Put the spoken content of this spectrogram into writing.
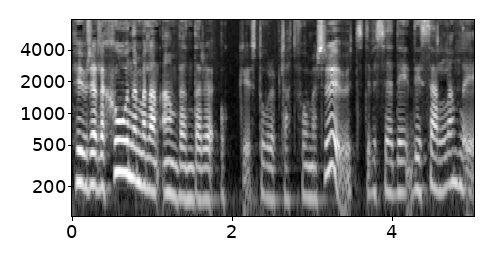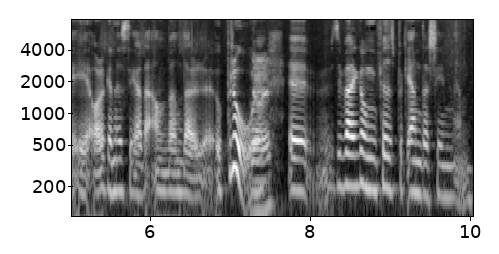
hur relationen mellan användare och stora plattformar ser ut. Det vill säga det, det är sällan det är organiserade användaruppror. Eh, varje gång Facebook ändrar sin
